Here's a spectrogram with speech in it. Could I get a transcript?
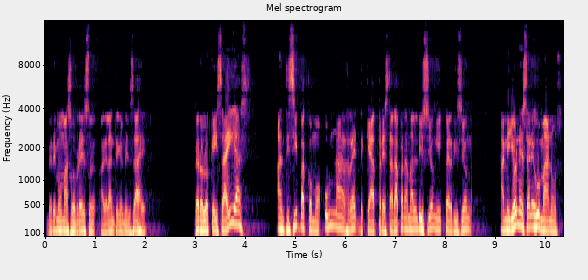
Veremos más sobre eso adelante en el mensaje. Pero lo que Isaías anticipa como una red que aprestará para maldición y perdición a millones de seres humanos,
